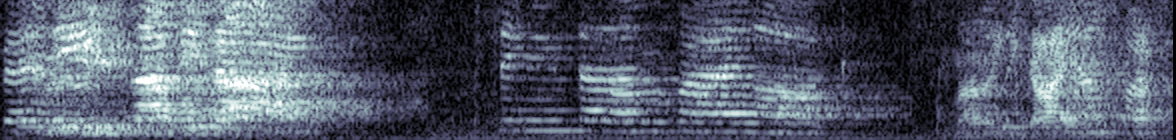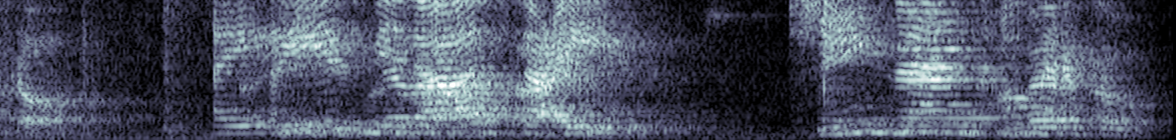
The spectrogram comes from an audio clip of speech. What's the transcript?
Feliz Navidad! Sintampalok! Maligayang Pasko! Eid Milad Said! Shinen Americo!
